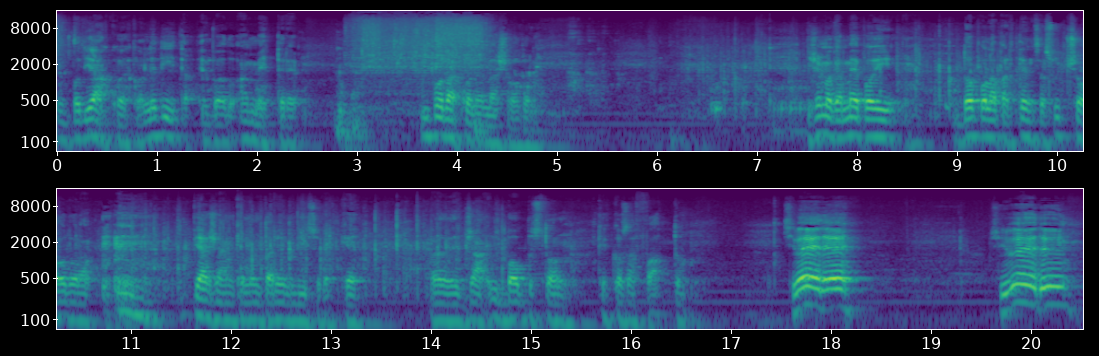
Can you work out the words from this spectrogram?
un po' di acqua con le dita e vado a mettere un po' d'acqua nella ciotola diciamo che a me poi dopo la partenza su ciotola piace anche montare il viso perché guardate già il bobstone che cosa ha fatto. Si vede? Si vede?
